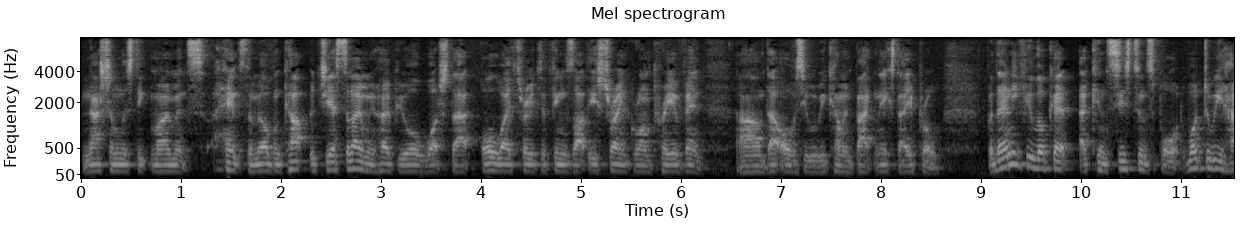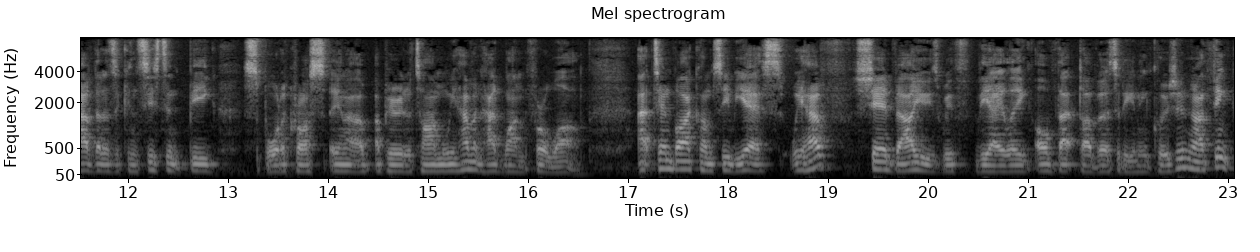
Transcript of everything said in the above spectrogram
nationalistic moments, hence the Melbourne Cup, which yesterday, and we hope you all watched that all the way through to things like the Australian Grand Prix event um, that obviously will be coming back next April. But then if you look at a consistent sport, what do we have that is a consistent big sport across know, a period of time? We haven't had one for a while. At 10 Viacom CBS, we have shared values with the A League of that diversity and inclusion. And I think,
